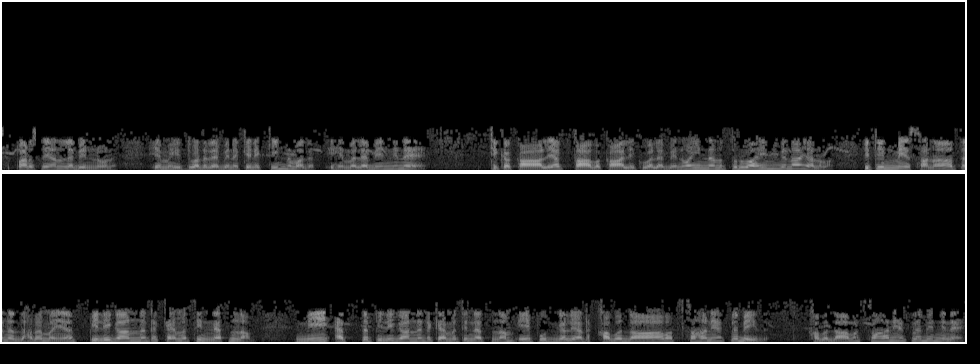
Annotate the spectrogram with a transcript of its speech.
ස්පර්ශයන් ලැබෙන්න ඕන. එහෙම හිතුවට ලැබෙන කෙනෙක් ඉන්නවද? එහෙම ලැබෙන්නේ නැහැ. ටික කාලයක් తాවකාලිකව ලැබෙනවා ඉන්නතුරු අහිමි වෙලා යනවා. ඉතින් මේ සනාතන ධර්මය පිළිගන්නට කැමති නැත්නම් මේ ඇත්ත පිළිගන්නට කැමති නැත්නම් ඒ පුද්ගලයාට කවදාවත් සහනයක් ලැබෙයිද? කවදාවත් සහනයක් ලැබෙන්නේ නැහැ.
